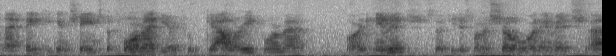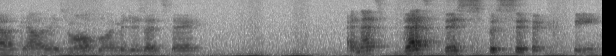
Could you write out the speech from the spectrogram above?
And I think you can change the format here to a gallery format or an image. So if you just want to show one image, uh, gallery is multiple images, I'd say. And that's that's this specific theme.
